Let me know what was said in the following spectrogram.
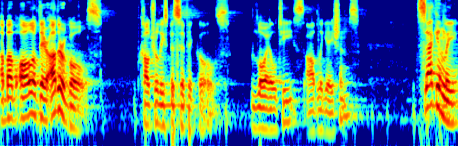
above all of their other goals, culturally specific goals, loyalties, obligations. Secondly,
